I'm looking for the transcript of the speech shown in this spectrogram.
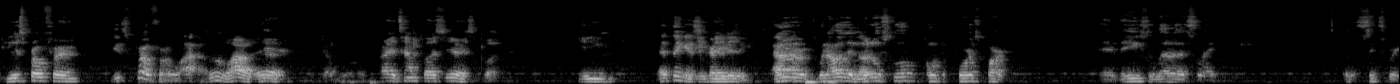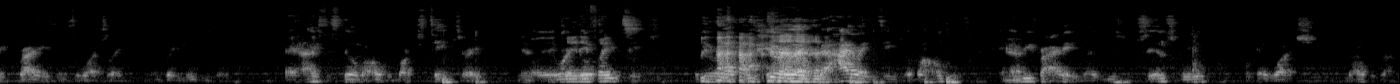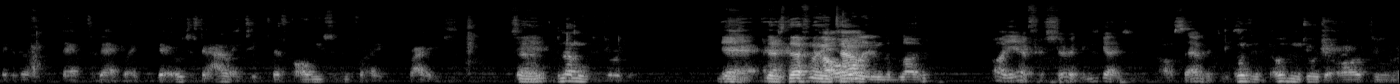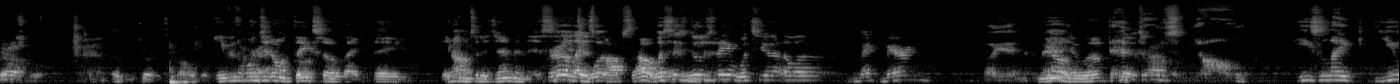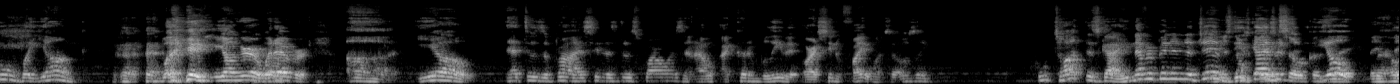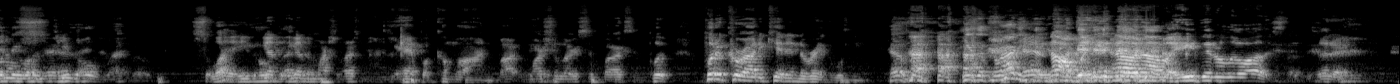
he was pro for He's pro for a while. oh, wow, yeah, Dumb one. probably ten plus years. But he, That thing is crazy. I remember when I was in middle school, I went to Forest Park, and they used to let us like, it was sixth grade Fridays. We used to watch like bring movies in, and I used to steal my uncle Mark's tapes, right? Yeah. oh, yeah, weren't play their those type of fights. tapes. They were, like, they were like the highlight tapes of my uncles. And every Friday, like we used to sit in school and watch my uncles knock niggas out back to back. Like they- it was just the highlight tapes. That's all we used to do Friday Fridays. So See? then I moved to Georgia. Yeah. There's definitely How old? talent in the blood. Oh yeah, for sure. These guys are all savages. I was in, I was in Georgia all through middle Yeah. school. I was in Georgia through the whole Even the ones you don't think so, like they they No. come to the gym and it's, For it like, just what- pops out. What's Like, his dude's name? What's your uh, Ma- Marion? Oh yeah. Man, Yo, yeah, well, That Yeah, dude's yo. He's like you, but young, but but younger, whatever. Uh, yo, that dude's a pro. I seen this dude spar once, and I, I couldn't believe it. Or I seen him fight once. I was like, who taught this guy? He never been in the you gym. These don't guys think are so because yo. like, they, the they whole don't go to was the gym. whole black belt. So what? Yeah, he, he got, the- he got the martial arts behind him. Yeah, but come on, Mar- martial arts and boxing. Put put a karate kid in the ring with me. Hell, he's a karate Hell, kid. No, but he, no, no, but he did a little other stuff. Whatever. Uh,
